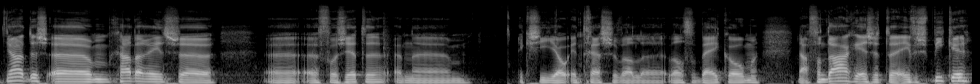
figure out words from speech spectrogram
ja, dus um, ga daar eens voor zitten en... Ehm, ik zie jouw interesse wel, wel voorbij komen. Nou, vandaag is het even spieken.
